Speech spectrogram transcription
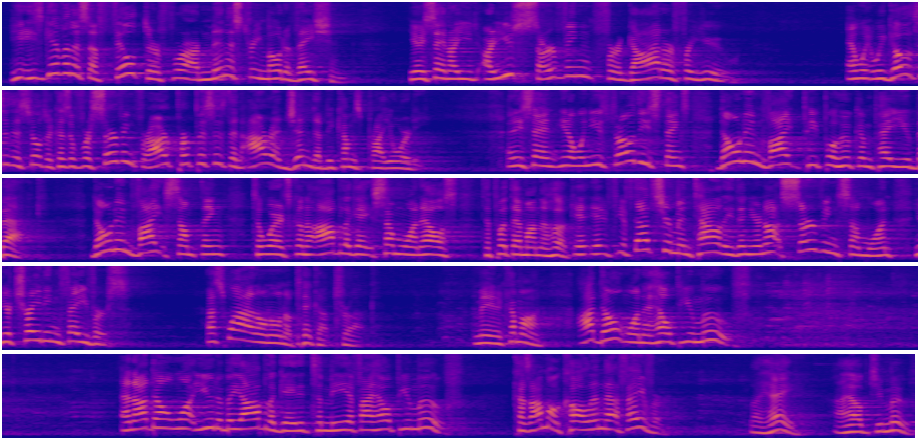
He's given us a filter for our ministry motivation. You know, he's saying, are you, are you serving for God or for you? And we, we go through this filter because if we're serving for our purposes, then our agenda becomes priority. And he's saying, you know, when you throw these things, don't invite people who can pay you back. Don't invite something to where it's going to obligate someone else to put them on the hook. If, if that's your mentality, then you're not serving someone, you're trading favors. That's why I don't own a pickup truck. I mean, come on. I don't want to help you move. And I don't want you to be obligated to me if I help you move, because I'm going to call in that favor. Like, hey, I helped you move.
